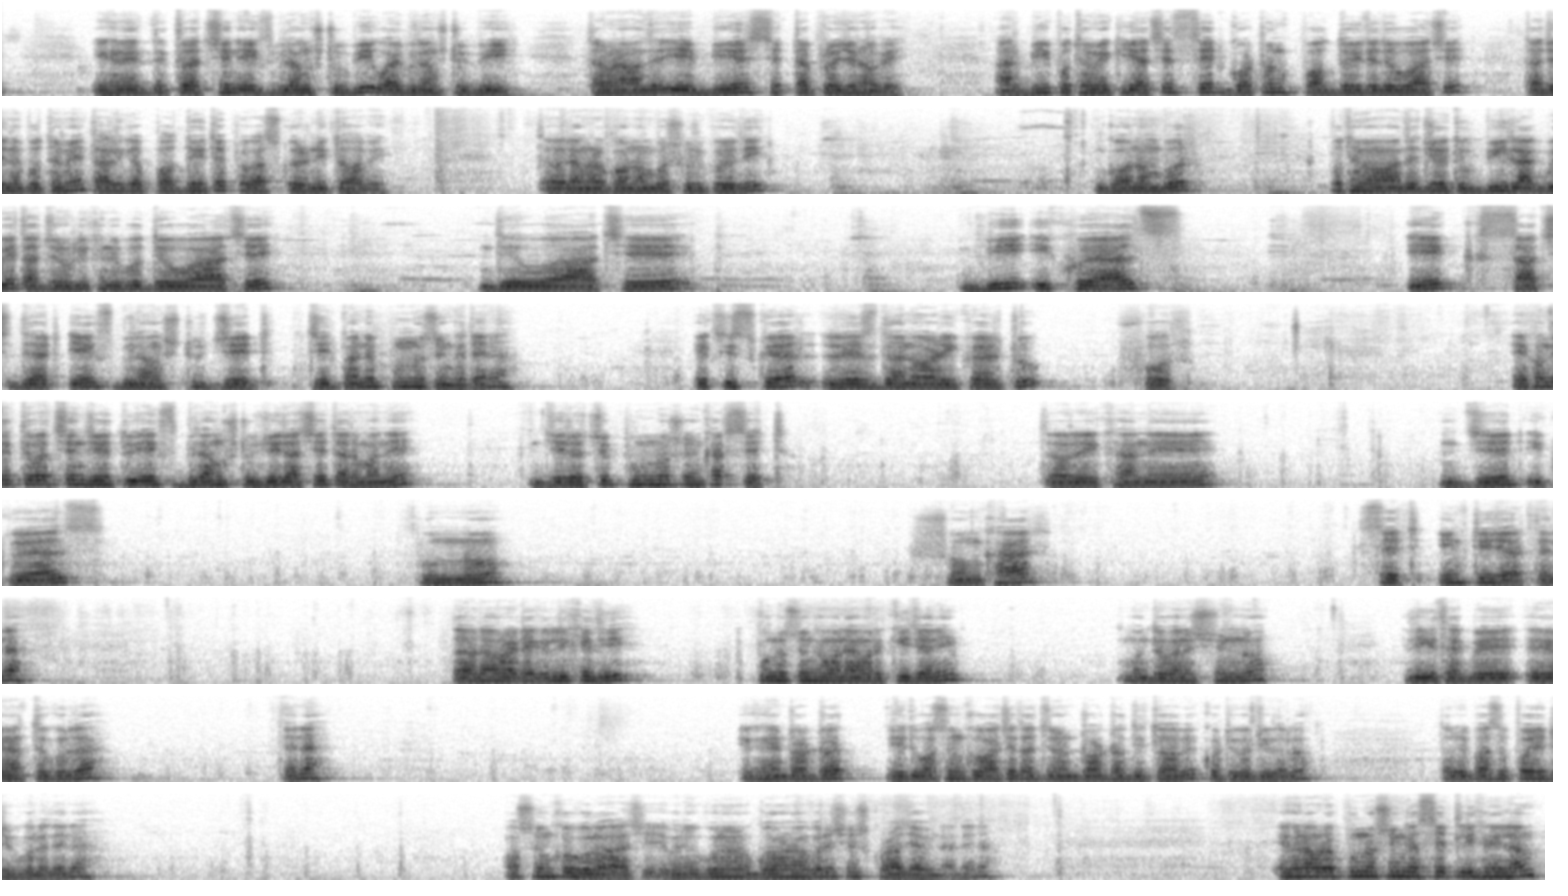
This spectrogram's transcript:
এখানে দেখতে পাচ্ছেন X belongs to B Y belongs to B তার মানে আমাদের এ বি এর সেটটা প্রয়োজন হবে। আর বি প্রথমে কি আছে? সেট গঠন পদ্ধতিতে দেবো আছে। তার জন্য প্রথমে তালিকা পদ্ধতিতে প্রকাশ করে নিতে হবে। তাহলে আমরা গ নম্বর শুরু করে দিই। গ নম্বর, প্রথমে আমাদের যেহেতু বি লাগবে, তার জন্য লিখে নেব দেওয়া আছে দেওয়া আছে B equals X such that X belongs to Z Z মানে পূর্ণ সংখ্যা তাই না? X square less than or equal to four এখন দেখতে পাচ্ছেন যেহেতু এক্স বিলংস টু জেড আছে, তার মানে জেড হচ্ছে পূর্ণ সংখ্যার সেট তাহলে এখানে জেড ইকুয়ালস পূর্ণ সংখ্যার সেট ইন্টিজার তাই না? তাহলে আমরা এটাকে লিখে দিই। পূর্ণ সংখ্যা মানে আমরা কি জানি? মধ্যখানে শূন্য। লিখে থাকবে ঋণাত্মকগুলা, তাই না? এখানে ডট ডট যেহেতু অসংখ্য আছে, তার জন্য ডট ডট দিতে হবে, কোটি কোটি গেল। তারপরে পাশে পজিটিভগুলো, তাই না? অসংখ্যগুলো আছে মানে গণ- গণনা করে শেষ করা যাবে না, তাই না? এখন আমরা পূর্ণ সংখ্যা সেট লিখে নিলাম।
